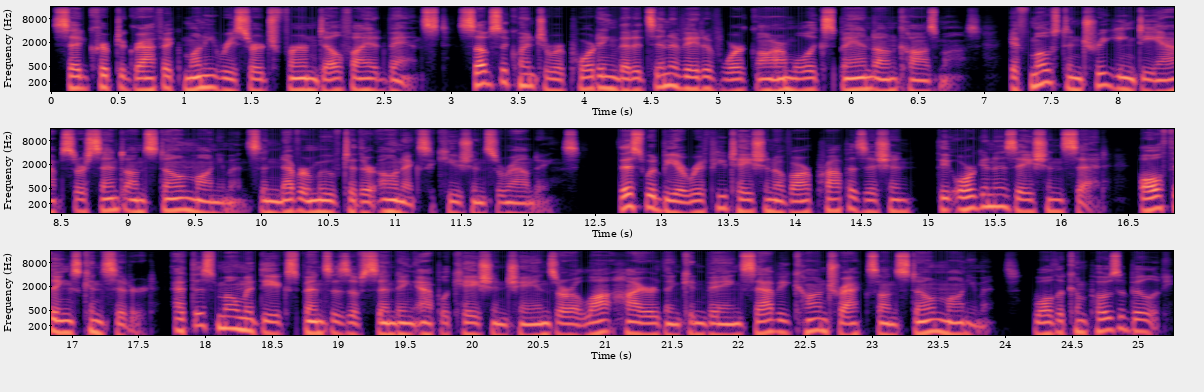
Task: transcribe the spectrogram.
said cryptographic money research firm Delphi Advanced, subsequent to reporting that its innovative work arm will expand on Cosmos. If most intriguing dApps are sent on stone monuments and never move to their own execution surroundings, this would be a refutation of our proposition, the organization said. All things considered, at this moment the expenses of sending application chains are a lot higher than conveying savvy contracts on stone monuments, while the composability,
